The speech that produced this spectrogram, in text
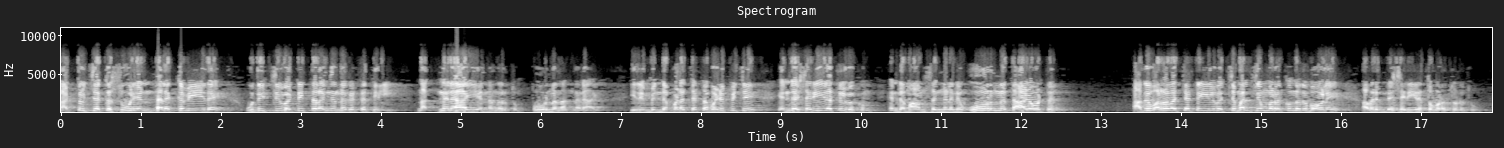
നട്ടുച്ചക്ക് സൂര്യൻ തലക്ക് മീതെ ഉദിച്ചു വെട്ടിത്തിളങ്ങുന്ന ഘട്ടത്തിൽ നഗ്നനായി എന്നെ നിർത്തും പൂർണ നഗ്നനായി. ഇരുമ്പിന്റെ പടച്ചട്ട പഴുപ്പിച്ച് എന്റെ ശരീരത്തിൽ വെക്കും എന്റെ മാംസങ്ങളിന് ഊർന്ന് താഴോട്ട്. അത് വറവച്ചട്ടയിൽ വെച്ച് മത്സ്യം വറക്കുന്നത് പോലെ അവരുടെ ശരീരത്തെ വറുത്തെടുത്തു.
